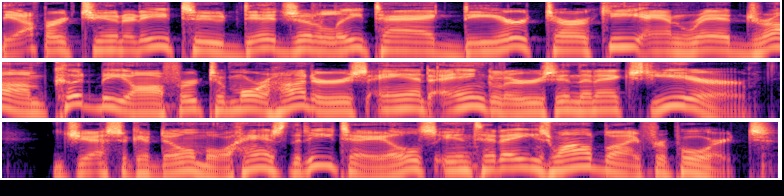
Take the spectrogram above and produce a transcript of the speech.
The opportunity to digitally tag deer, turkey, and red drum could be offered to more hunters and anglers in the next year. Jessica Domel has the details in today's Wildlife Report.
